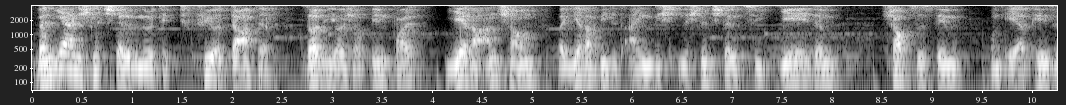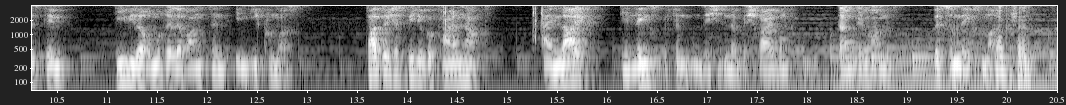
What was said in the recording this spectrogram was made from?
Wenn ihr eine Schnittstelle benötigt für Datev, solltet ihr euch auf jeden Fall Jera anschauen, weil Jera bietet eigentlich eine Schnittstelle zu jedem Shop-System und ERP-System die wiederum relevant sind im E-Commerce. Falls euch das Video gefallen hat, ein Like, die Links befinden sich in der Beschreibung. Danke Johannes, bis zum nächsten Mal. Dankeschön.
